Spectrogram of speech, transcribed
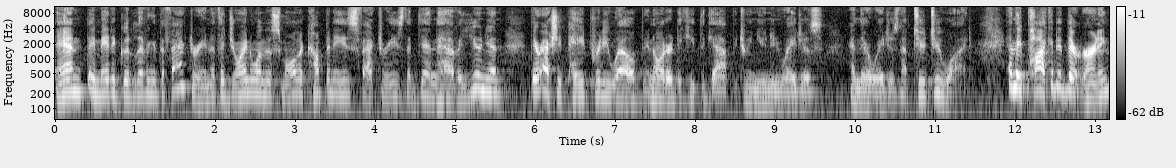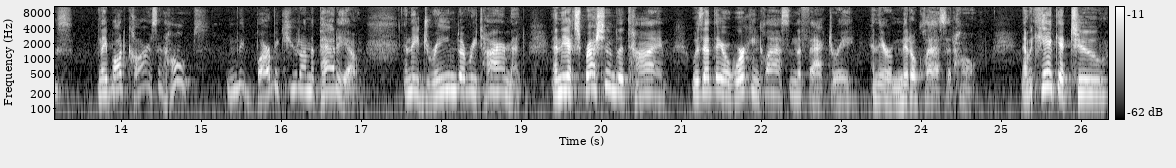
and they made a good living at the factory. And if they joined one of the smaller companies, factories that didn't have a union, they were actually paid pretty well in order to keep the gap between union wages and their wages not too, too wide. And they pocketed their earnings, and they bought cars and homes, and they barbecued on the patio, and they dreamed of retirement. And the expression of the time was that they were working class in the factory and they were middle class at home. Now, we can't get too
